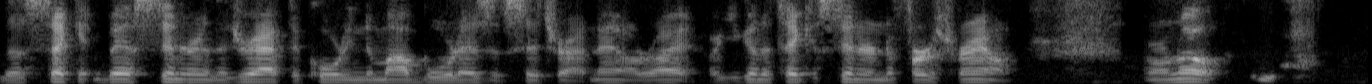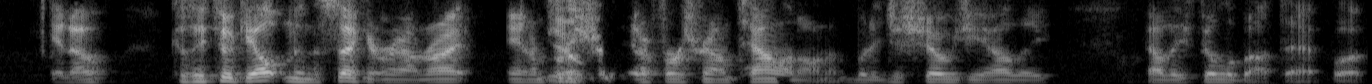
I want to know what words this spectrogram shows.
the second best center in the draft, according to my board as it sits right now, right? Are you going to take a center in the first round? I don't know. You know, because they took Elton in the second round, right? And I'm pretty yep. sure they had a first round talent on him, but it just shows you how they how they feel about that. But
